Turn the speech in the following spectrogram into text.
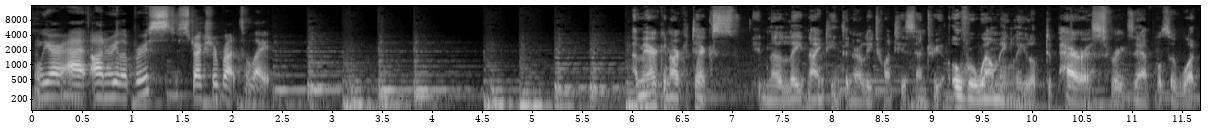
We are at Henri Labrouste, Structure Brought to Light. American architects in the late 19th and early 20th century overwhelmingly looked to Paris for examples of what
